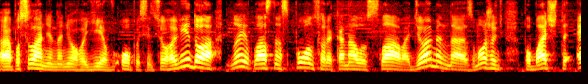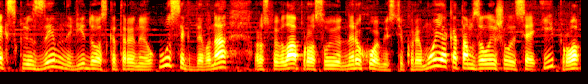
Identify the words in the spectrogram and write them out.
Е, Посилання на нього є в описі цього відео. Ну і власне спонсори каналу Слава Дьомін зможуть побачити ексклюзивне відео з Катериною Усик, де вона розповіла про свою нерухомість у Криму, яка там залишилася, і про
